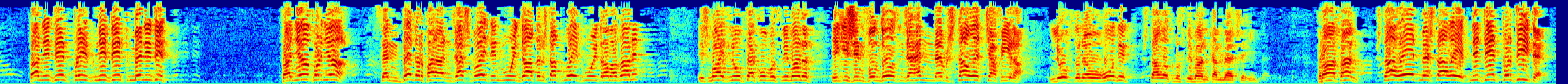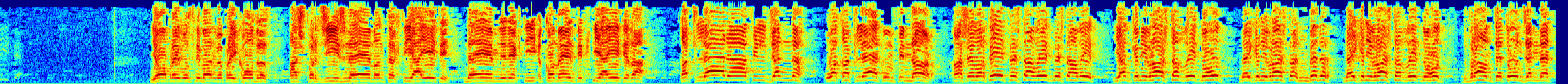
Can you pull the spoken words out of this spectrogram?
tha një dit për një dit me një dit, tha një për një, se në Bedër para në gjashtëmdhetin mujt datën, shtatëmdhet mujit Ramazanit, ish majtë lufta ku muslimanët i kishin fundos në xhehenem shtatdhet qafira, në luftën e Uhudit, shtatdhet musliman kanë met shehidë. Pra than, 70 me 70, një dit për dite. Një prej muslimanve prej kodrës, ashtë përgjigj në emën të këtij ajeti, në emën e këtij komentit këtij ajeti, tha, katlana fil xhenneh, ve katlakum fin-nar, ashtë e vërtetë se 70 me 70, jau kemi vra 70 n'Uhud, na i kemi vra 70 në Bedër, na i keni vra 70 n'Uhud, të vramët tonë n'xhennet,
